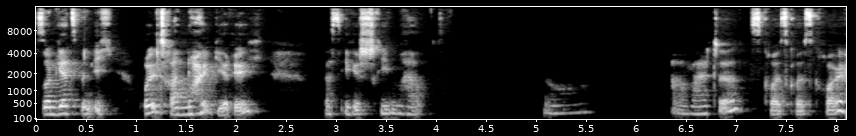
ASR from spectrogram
So, und jetzt bin ich ultra neugierig, was ihr geschrieben habt. So. Ah, warte, scroll, scroll, scroll.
